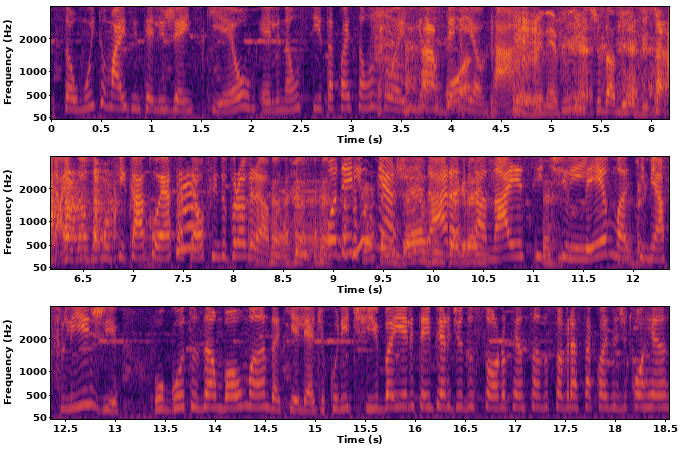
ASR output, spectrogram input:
são muito mais inteligentes que eu, ele não cita quais são os dois que não seriam, tá? Benefício da dúvida. Aí nós vamos ficar com essa até o fim do programa. Poderiam me ajudar a sanar esse dilema que me aflige? O Guto Zambon manda que ele é de Curitiba e ele tem perdido o sono pensando sobre essa coisa de correr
